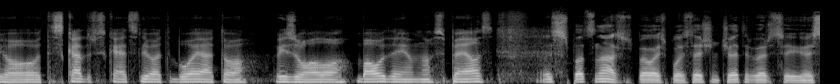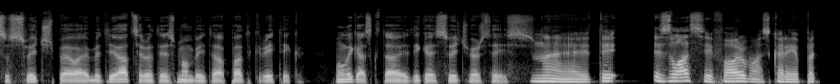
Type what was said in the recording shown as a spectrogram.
jo tas kadru skaits ļoti bojā to vizuālo baudījumu no spēles. es pats neesmu spēlējis Playstation 4 versiju, es uz Switch spēlēju, bet, ja atceroties, man bija tā pati kritika. Man liekas, ka tā ir tikai Switch versijas. Nē, ti, es lasīju formos, ka arī pat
